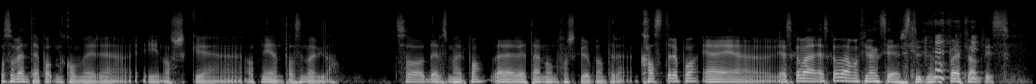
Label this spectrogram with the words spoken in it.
Og så venter jeg på at den kommer eh, i norsk, eh, at den gjentas i Norge, da. Så dere som hører på, jeg vet det er noen forskere blant dere, kast dere på. Jeg, jeg, skal, være, jeg skal være med å finansiere studien på et eller annet vis.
